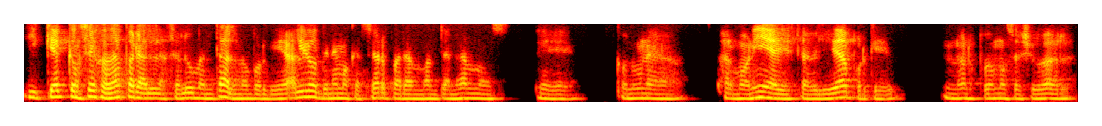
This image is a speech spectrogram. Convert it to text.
y, qué consejos das para la salud mental? ¿no? Porque algo tenemos que hacer para mantenernos eh, con una armonía y estabilidad, porque no nos podemos ayudar,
